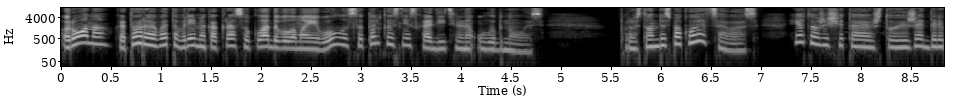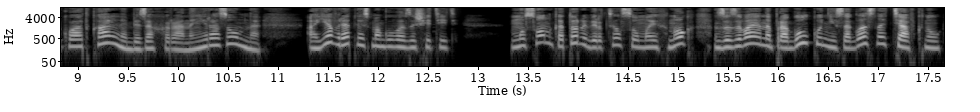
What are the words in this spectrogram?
Рона, которая в это время как раз укладывала мои волосы, только снисходительно улыбнулась. «Просто он беспокоится о вас. Я тоже считаю, что уезжать далеко от Кальна без охраны неразумно, а я вряд ли смогу вас защитить. Мусон, который вертелся у моих ног, зазывая на прогулку, несогласно тявкнул.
